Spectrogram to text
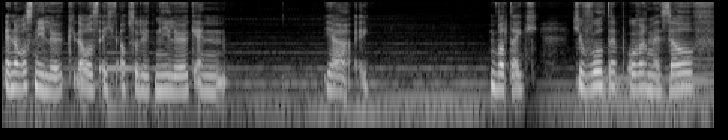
En dat was niet leuk. Dat was echt absoluut niet leuk. En ja, ik wat ik gevoeld heb over mezelf.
